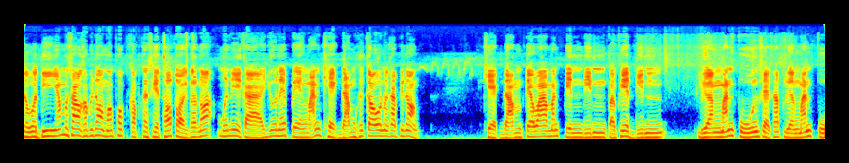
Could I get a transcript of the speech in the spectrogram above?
สวัสดีย้ำมาเช้าครับพี่น้องมาพบกับเกษตรท้อต่ออีกแล้วเนาะเมื้อนี้ก็อยู่ในแปลงมันแขกดำคือเก่านะครับพี่น้องแขกดำแต่ว่ามันเป็นดินประเภทดินเหลืองมันปูจังซี่ครับเหลืองมันปู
